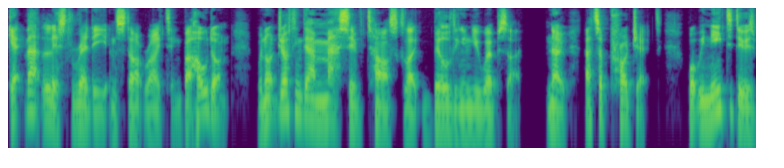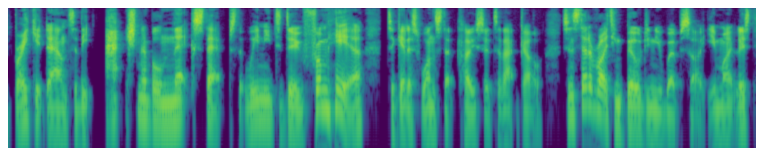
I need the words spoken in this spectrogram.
Get that list ready and start writing. But hold on, we're not jotting down massive tasks like building a new website. No, that's a project. What we need to do is break it down to the actionable next steps that we need to do from here to get us one step closer to that goal. So instead of writing build a new website, you might list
